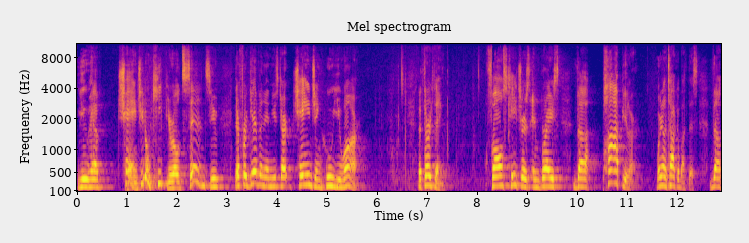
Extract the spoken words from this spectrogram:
you have changed. You don't keep your old sins. You, they're forgiven, and you start changing who you are. The third thing false teachers embrace the popular. We're going to talk about this. The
